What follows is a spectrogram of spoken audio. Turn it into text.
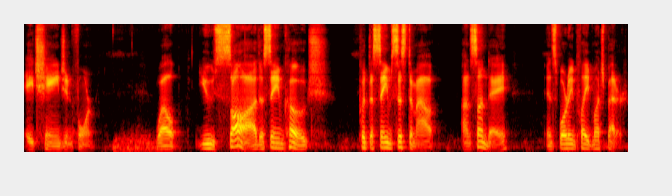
a change in form? Well, you saw the same coach put the same system out on Sunday, and Sporting played much better.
